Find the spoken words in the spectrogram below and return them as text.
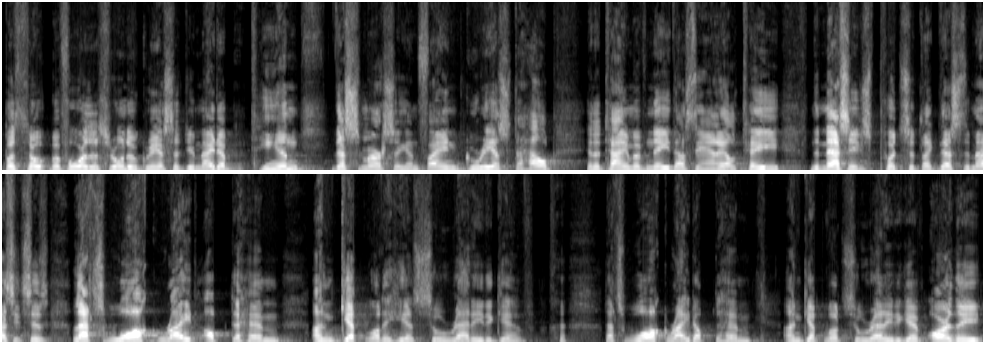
before the throne of grace that you might obtain this mercy and find grace to help in a time of need. That's the NLT. The message puts it like this the message says, Let's walk right up to him and get what he is so ready to give. Let's walk right up to him and get what's so ready to give. Are the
